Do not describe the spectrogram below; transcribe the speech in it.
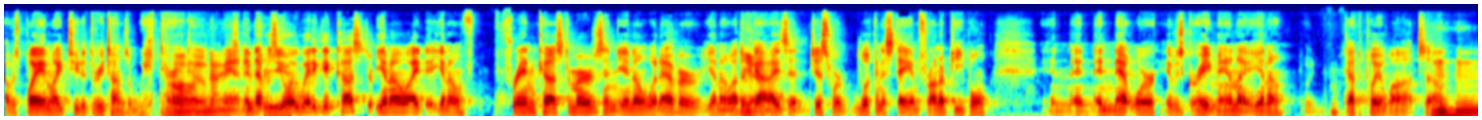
I was playing like two to three times a week during Oh, COVID, nice. man. Good And that was you. the only way to get custom, you know, I, you know, friend customers and you know whatever you know other Yeah. guys that just were looking to stay in front of people and and, and network. It was great, man. I you know got to play a lot. So Mm-hmm.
